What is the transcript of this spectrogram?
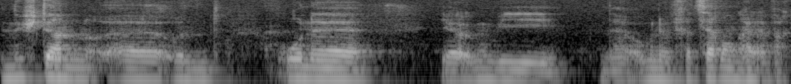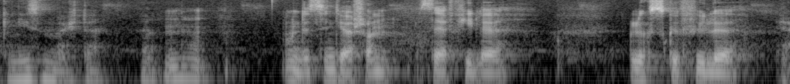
nüchtern äh, und ohne ja irgendwie eine, ohne Verzerrung halt einfach genießen möchte. Ja. Mhm. Und es sind ja schon sehr viele Glücksgefühle Ja.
